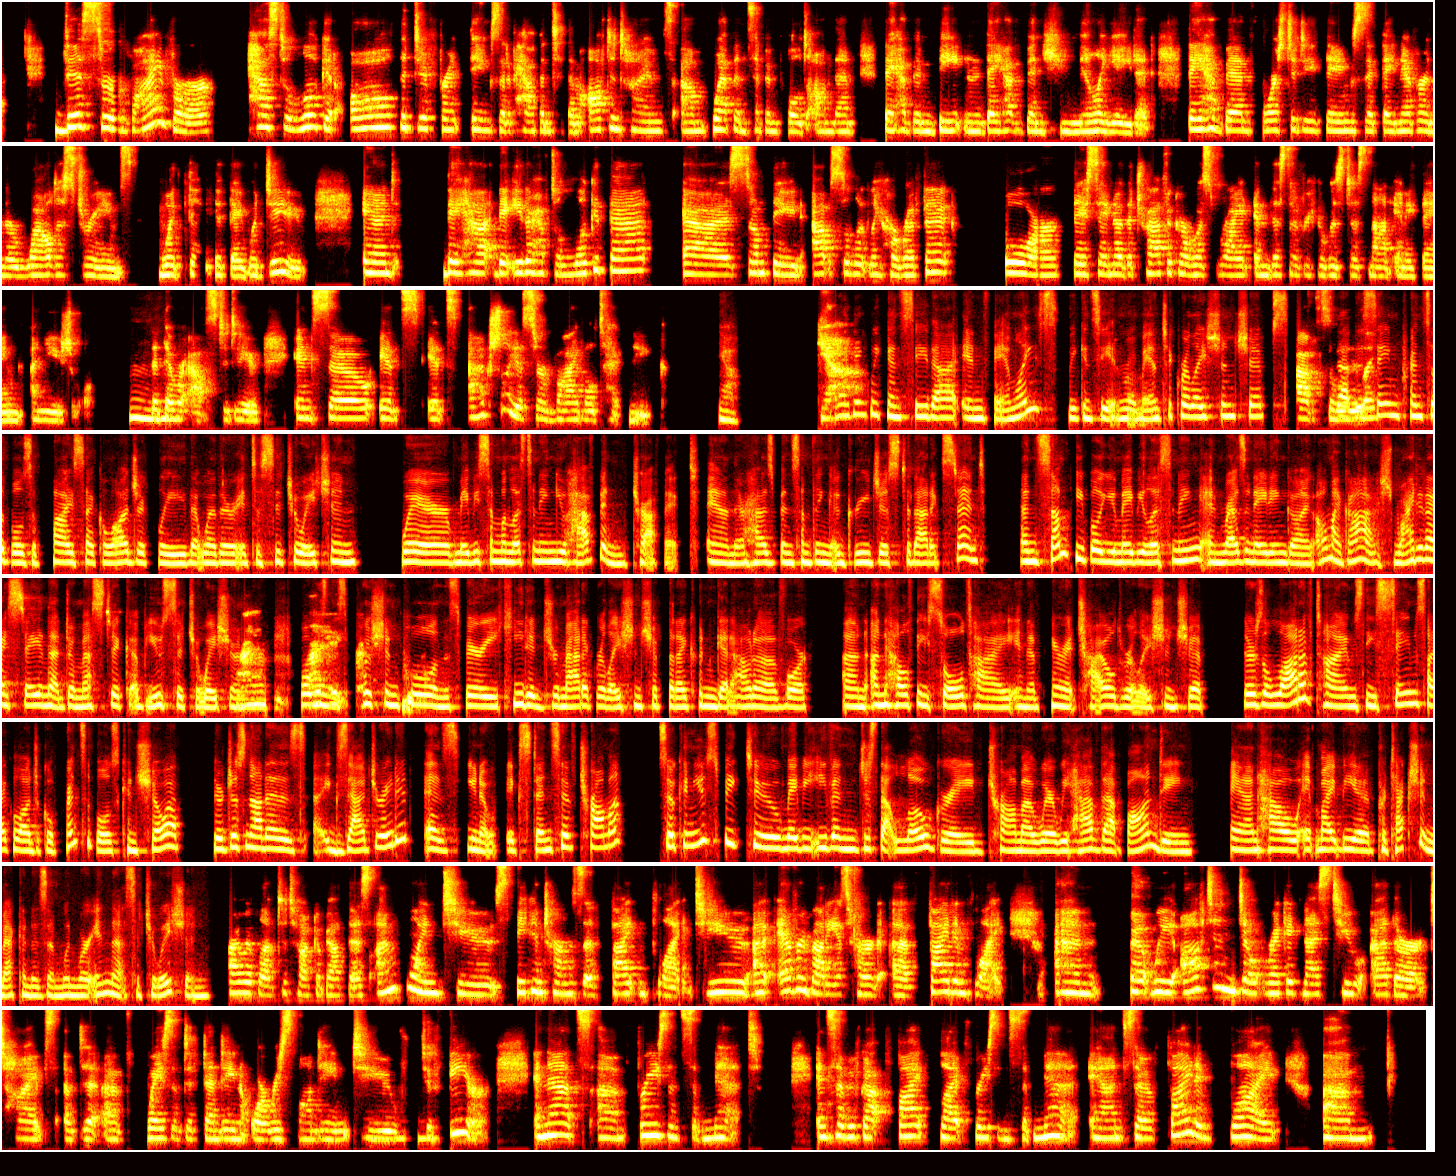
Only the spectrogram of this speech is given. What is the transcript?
this survivor has to look at all the different things that have happened to them. Oftentimes, um, weapons have been pulled on them. They have been beaten. They have been humiliated. They have been forced to do things that they never in their wildest dreams would think that they would do. And they have they either have to look at that as something absolutely horrific or they say no the trafficker was right and this over here was just not anything unusual mm-hmm. that they mm-hmm. were asked to do. And so it's it's actually a survival technique. Yeah. Yeah. And I think we can see that in families. We can see it in romantic relationships. Absolutely. That the same principles apply psychologically, that whether it's a situation where maybe someone listening, you have been trafficked and there has been something egregious to that extent, and some people you may be listening and resonating, going, oh my gosh, why did I stay in that domestic abuse situation? Or what was this push and pull in this very heated, dramatic relationship that I couldn't get out of? Or an unhealthy soul tie in a parent child relationship. There's a lot of times these same psychological principles can show up. They're just not as exaggerated as, you know, extensive trauma, So, can you speak to maybe even just that low grade trauma where we have that bonding and how it might be a protection mechanism when we're in that situation? I would love to talk about this. I'm going to speak in terms of fight and flight. Do you? Uh, everybody has heard of fight and flight, um, but we often don't recognize two other types of, de- of ways of defending or responding to mm-hmm. to fear, and that's um, freeze and submit. And so we've got fight, flight, freeze, and submit. And so fight and flight, um,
